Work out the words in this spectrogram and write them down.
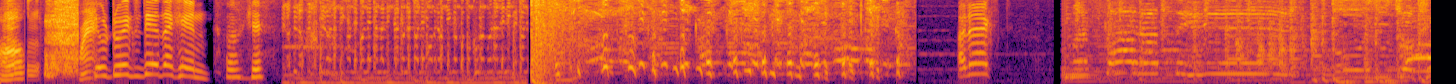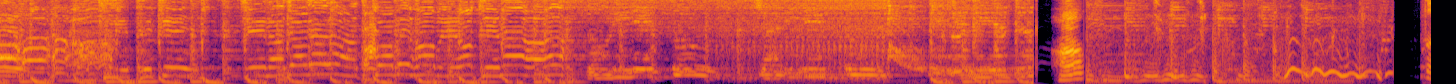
হ্যাঁ। কেউ টু এক্স দিয়ে দেখেন। ওকে নেক্সট মাস্কারাতে চোখে থেকে চেনা জানা রাত কবে হবে অচেনা সরিয়ে তু চালিয়ে তু তো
